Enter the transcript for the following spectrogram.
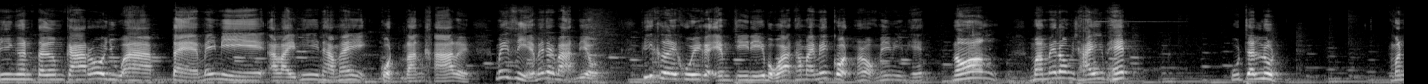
มีเงินเติมการโร่ UR แต่ไม่มีอะไรที่ทำให้กดร้านค้าเลย ไม่เสียไม่ได้บาทเดียว พี่เคยคุยกับ MGD บอกว่าทำไมไม่กดมันบอกไม่มีเพชรน้อง มันไม่ต้องใช้เพชรกูจะหลุด มัน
